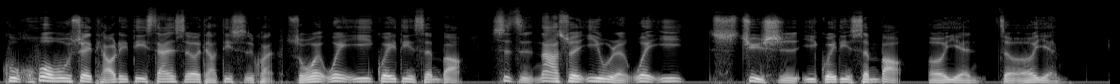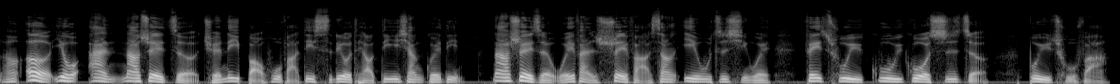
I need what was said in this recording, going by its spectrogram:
故货物税条例第三十二条第十款所谓未依规定申报，是指纳税义务人未依。据实依规定申报而言者而言，然后二又按纳税者权利保护法第十六条第一项规定，纳税者违反税法上义务之行为，非出于故意过失者，不予处罚。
